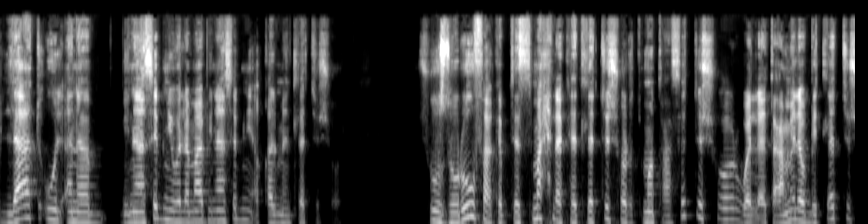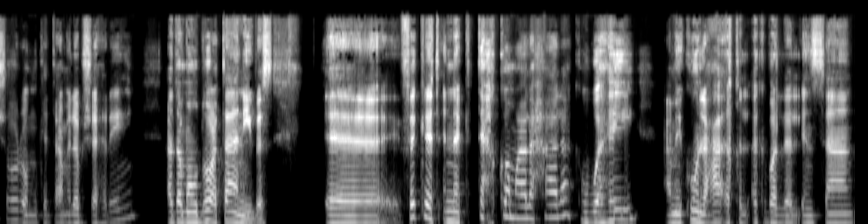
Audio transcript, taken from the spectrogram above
لا تقول أنا بيناسبني ولا ما بيناسبني أقل من ثلاث شهور. شو ظروفك بتسمح لك ثلاث أشهر تمط على ست أشهر ولا تعملها بثلاث أشهر وممكن تعملها بشهرين؟ هذا موضوع تاني بس. آه، فكرة إنك تحكم على حالك هو هي عم يكون العائق الأكبر للإنسان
